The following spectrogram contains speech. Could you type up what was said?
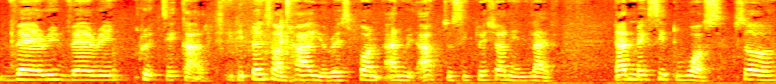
very very critical. It depends on how you respond and react to situation in life. That makes it worse. So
